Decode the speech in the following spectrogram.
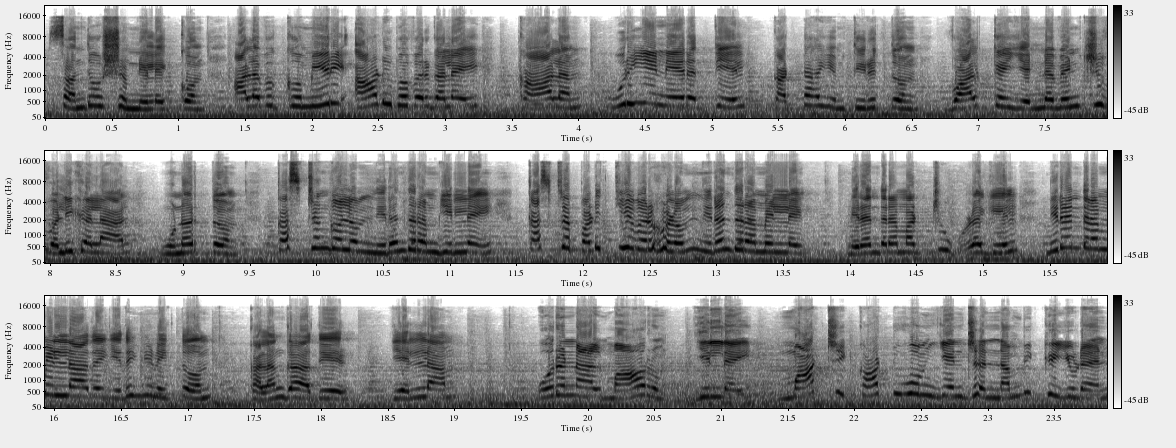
சந்தோஷம் நிலைக்கும். அளவுக்கு மீறி ஆடுபவர்களை காலம் உரிய நேரத்தில் கட்டாயம் திருத்தும். வாழ்க்கை என்னவென்று வழிகளால் உணர்த்தும். கஷ்டங்களும் நிரந்தரம் இல்லை. கஷ்டப்படுத்தியவர்களும் நிரந்தரமில்லை. நிரந்தரமற்ற உலகில் நிரந்தரமில்லாத எதை நினைத்தோம் கலங்காதீர். எல்லாம் ஒரு நாள் மாறும். இல்லை மாற்றி காட்டுவோம் என்ற நம்பிக்கையுடன்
